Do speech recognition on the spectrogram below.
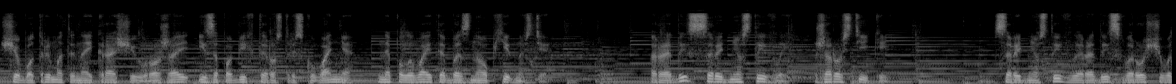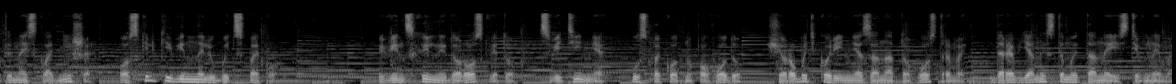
Щоб отримати найкращий урожай і запобігти розтріскування, не поливайте без необхідності. Редис середньостиглий, жаростійкий. Середньостиглий редис вирощувати найскладніше, оскільки він не любить спеку. Він схильний до розквіту, цвітіння у спекотну погоду, що робить коріння занадто гострими, дерев'янистими та неїстівними.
